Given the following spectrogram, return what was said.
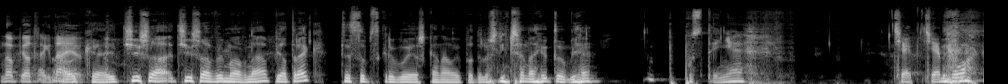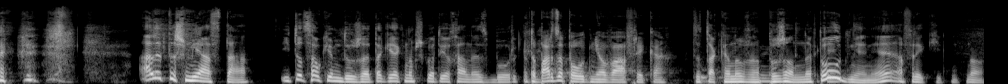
No Piotrek, daję. Okej, okay. cisza, cisza wymowna. Piotrek, ty subskrybujesz kanały podróżnicze na YouTubie? Pustynie. Ciep, ciepło. Ale też miasta. I to całkiem duże, takie jak na przykład Johannesburg. No to bardzo południowa Afryka. To taka nowa, porządne takie... południe, nie? Afryki. No.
